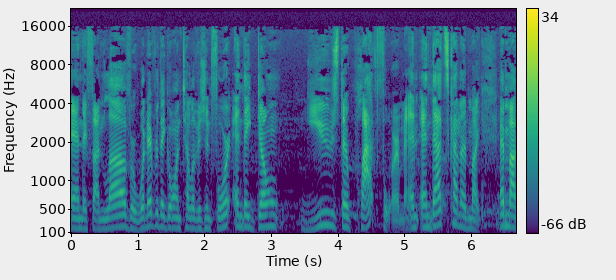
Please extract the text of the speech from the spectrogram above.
and they find love or whatever they go on television for, and they don't use their platform. And and that's kind of my at my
